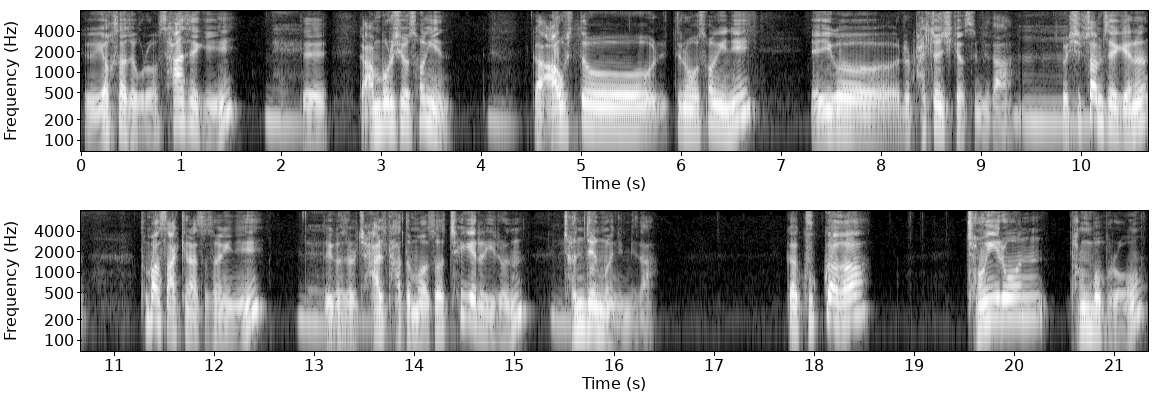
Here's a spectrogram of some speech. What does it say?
그 역사적으로 4세기 네. 때 그 암보르시오 성인, 음. 그러니까 아우스토리노 성인이 예, 이거를 발전시켰습니다. 음. 그 13세기에는 토마스 아퀴나스 성인이 네. 또 이것을 잘 다듬어서 체계를 이룬 음. 전쟁론입니다. 그러니까 국가가 정의로운 방법으로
